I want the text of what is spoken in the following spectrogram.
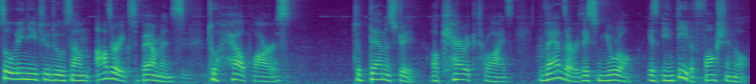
So we need to do some other experiments mm. to help us to demonstrate or characterize whether this neuron is indeed functional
